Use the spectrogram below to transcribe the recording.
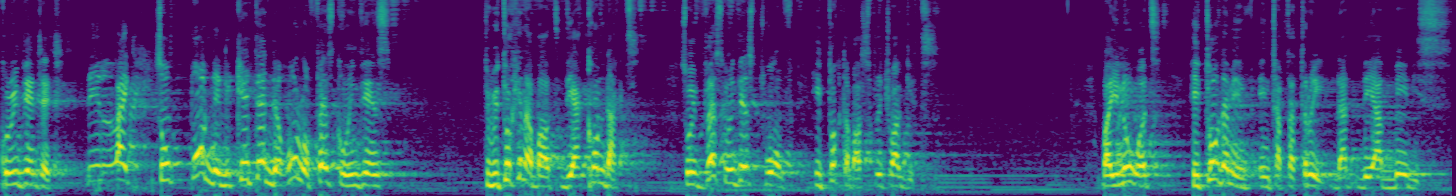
Corinthian church, they like. So Paul dedicated the whole of First Corinthians to be talking about their conduct. So in First Corinthians 12, he talked about spiritual gifts. But you know what? He told them in, in chapter 3 that they are babies.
